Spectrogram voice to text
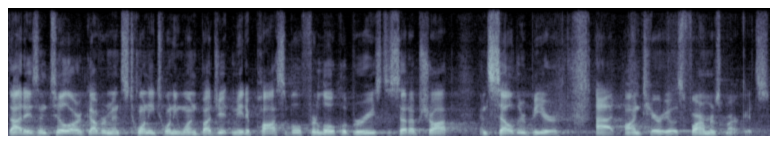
That is until our government's 2021 budget made it possible for local breweries to set up shop and sell their beer at Ontario's farmers markets.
